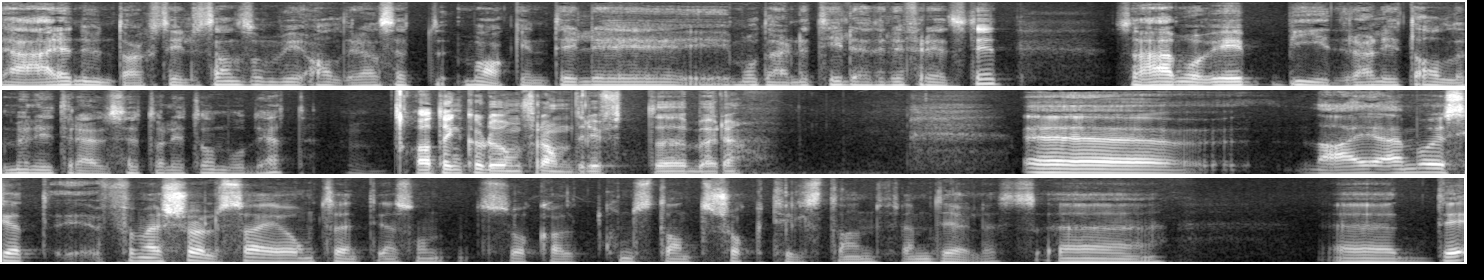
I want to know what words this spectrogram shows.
Det er en unntakstilstand som vi aldri har sett maken til i, i, moderne tid eller i fredstid. Så her må vi bidra litt alle med litt raushet og litt tålmodighet. Hva tenker du om framdrift, eh, Børre? Eh, nei, jeg må jo si at for meg sjøl så er jeg omtrent i en sånn såkalt konstant sjokktilstand fremdeles. Eh, Eh,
